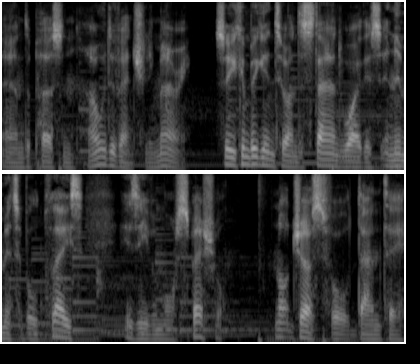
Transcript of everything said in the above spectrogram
and the person I would eventually marry. So you can begin to understand why this inimitable place is even more special. Not just for Dante,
